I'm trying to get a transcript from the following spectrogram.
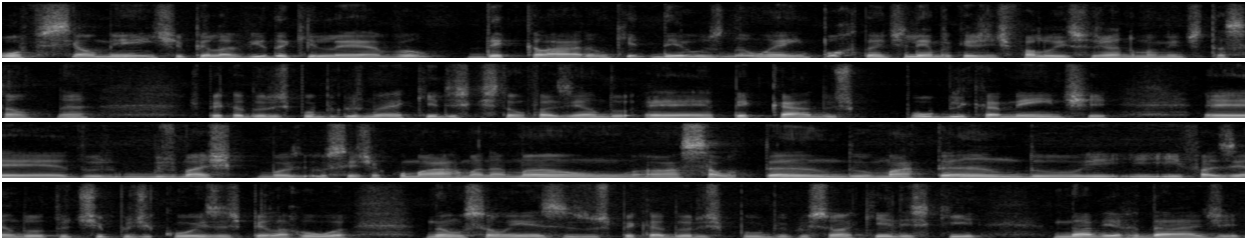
oficialmente, pela vida que levam, declaram que Deus não é importante. Lembra que a gente falou isso já numa meditação, né? Os pecadores públicos não é aqueles que estão fazendo é, pecados publicamente, é, dos, mais, ou seja, com uma arma na mão, assaltando, matando e, e, fazendo outro tipo de coisas pela rua, não são esses os pecadores públicos, são aqueles que, na verdade,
